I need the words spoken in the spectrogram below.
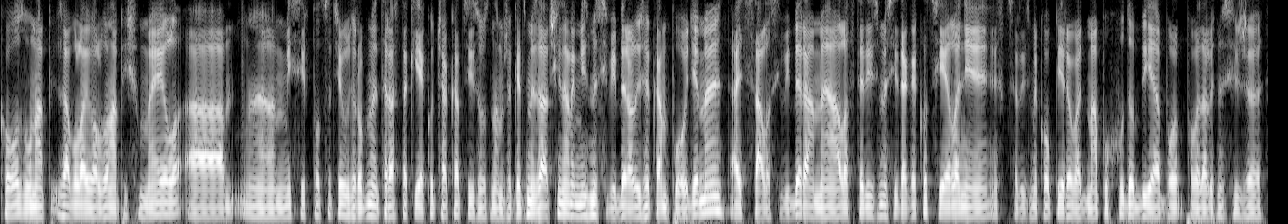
ako ozvu, napi- zavolajú alebo napíšu mail a my si v podstate už robíme teraz taký ako čakací zoznam, že keď sme začínali, my sme sme si vyberali, že kam pôjdeme, aj stále si vyberáme, ale vtedy sme si tak ako cieľene chceli sme kopírovať mapu chudoby a povedali sme si, že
